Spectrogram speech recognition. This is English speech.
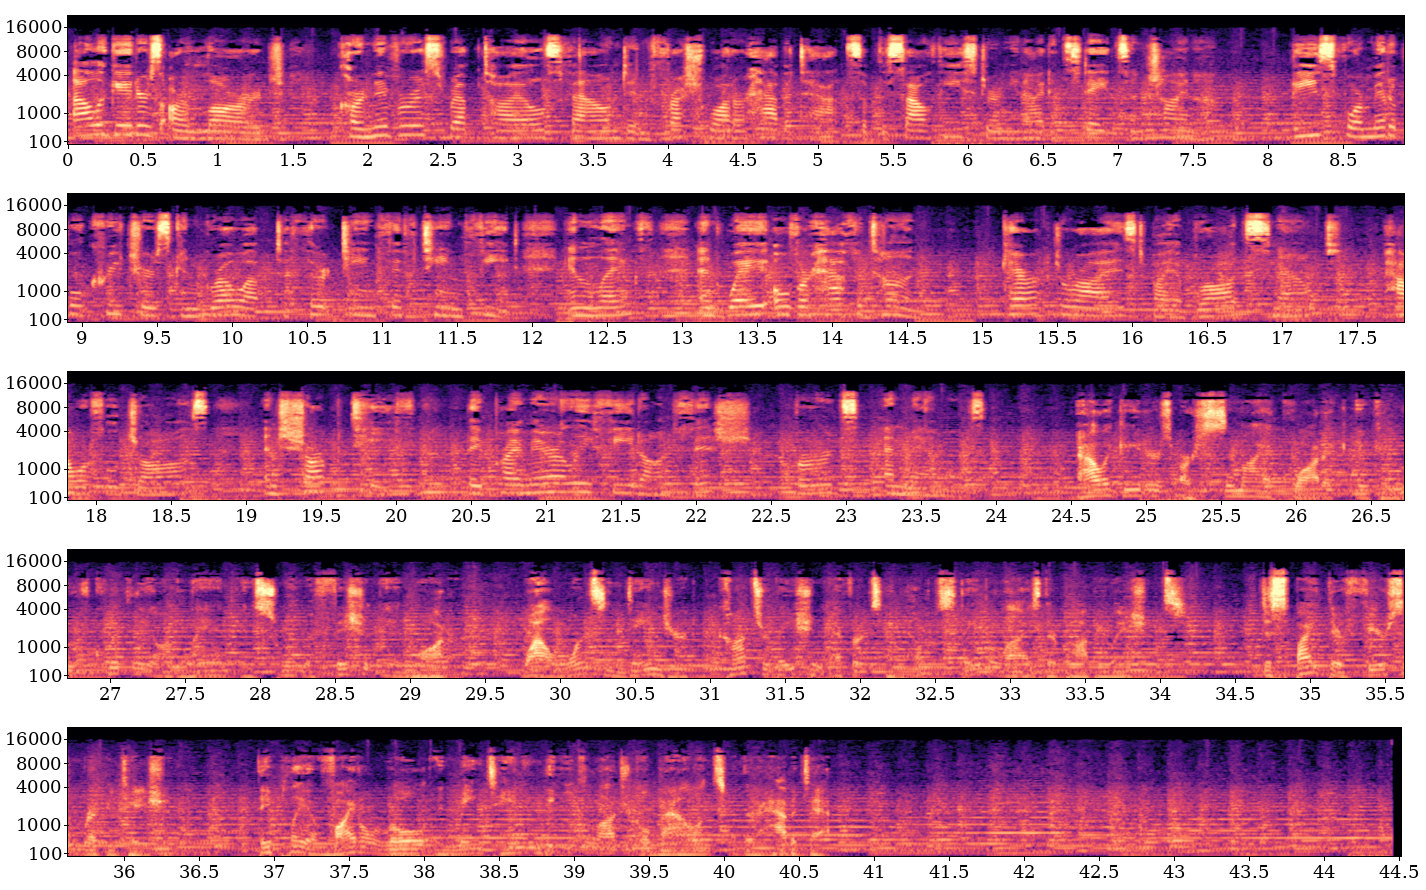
Alligators are large, carnivorous reptiles found in freshwater habitats of the southeastern United States and China. These formidable creatures can grow up to 13 15 feet in length and weigh over half a ton. Characterized by a broad snout, powerful jaws, and sharp teeth, they primarily feed on fish, birds, and mammals. Alligators are semi-aquatic and can move quickly on land and swim efficiently in water. While once endangered, conservation efforts have helped stabilize their populations. Despite their fearsome reputation, they play a vital role in maintaining the ecological balance of their habitat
